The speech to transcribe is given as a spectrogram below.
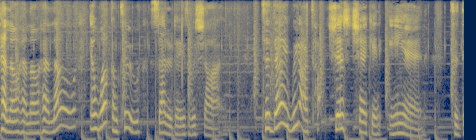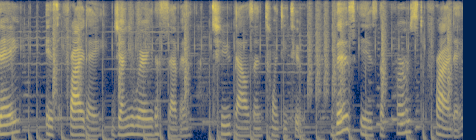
Hello, hello, hello, and welcome to Saturdays with Shaun. Today we are just checking in. Today is Friday, January the 7th, 2022. This is the first Friday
